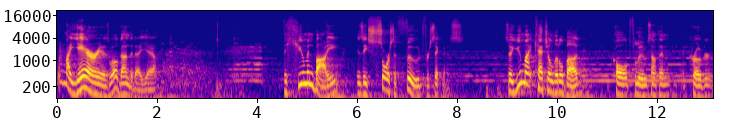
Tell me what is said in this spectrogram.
whatever my yeah is. Well done today, yeah. The human body is a source of food for sickness. So you might catch a little bug, cold, flu, something, at Kroger.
